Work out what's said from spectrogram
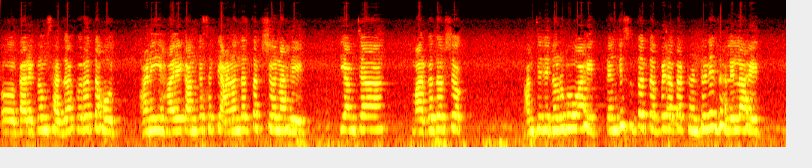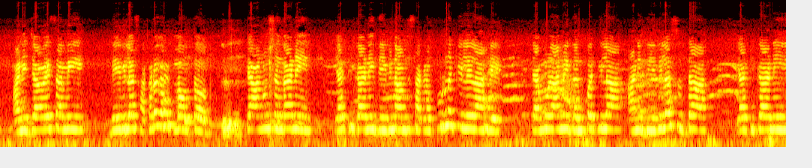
कार्यक्रम साजरा करत आहोत. आणि हा एक आमच्यासाठी आनंदाचा क्षण आहे की आमच्या मार्गदर्शक आमचे जे नरुभाऊ आहेत त्यांची सुद्धा तब्येत आता ठणठणीत झालेलं आहे. आणि ज्यावेळेस आम्ही देवीला साकडं घातलं होतं त्या अनुषंगाने या ठिकाणी देवीनं आमचं साकडं पूर्ण केलेलं आहे. त्यामुळे आम्ही गणपतीला आणि देवीला सुद्धा या ठिकाणी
